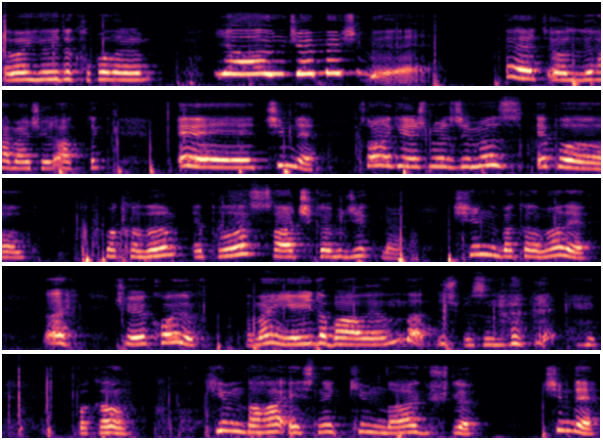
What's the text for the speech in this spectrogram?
Hemen yayı da kapatalım. Ya öleceğim ben şimdi. Evet öldü. Hemen şöyle attık. Evet şimdi sonraki yarışmacımız Apple. Bakalım Apple sağ çıkabilecek mi? Şimdi bakalım hadi. Ay, şöyle koyduk. Hemen yayı da bağlayalım da düşmesin. bakalım. Kim daha esnek, kim daha güçlü. Şimdi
